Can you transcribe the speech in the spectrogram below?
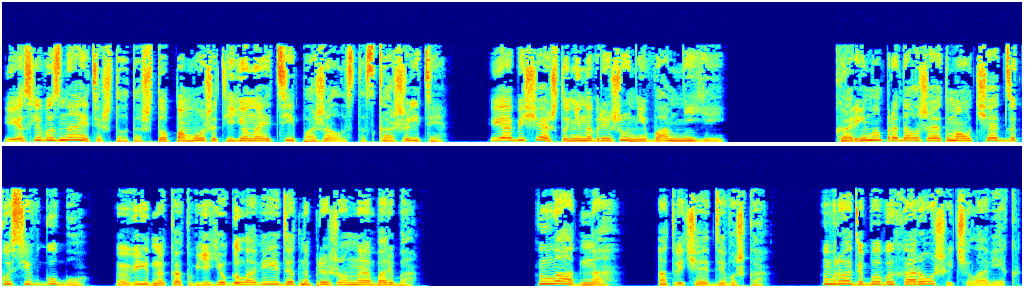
Если вы знаете что-то, что поможет ее найти, пожалуйста, скажите. Я обещаю, что не наврежу ни вам, ни ей. Карима продолжает молчать, закусив губу. Видно, как в ее голове идет напряженная борьба. «Ладно», — отвечает девушка. «Вроде бы вы хороший человек.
